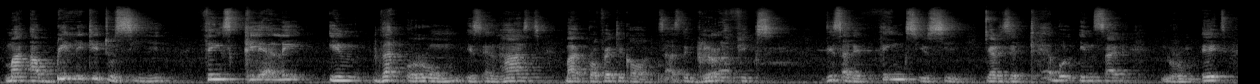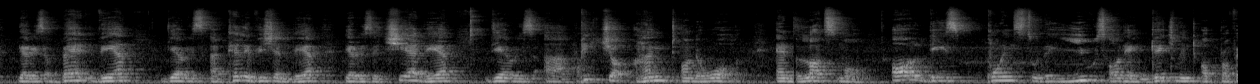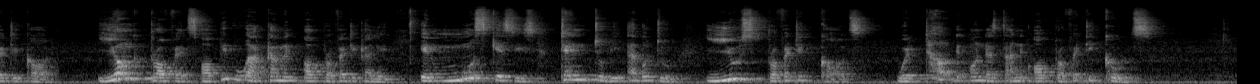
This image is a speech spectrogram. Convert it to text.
my ability to see things clearly in that room is enhanced by prophetic code. That's the graphics. These are the things you see. There is a table inside room 8. There is a bed there. There is a television there. There is a chair there. There is a picture hung on the wall and lots more. All these points to the use or the engagement of prophetic code young prophets or people who are coming up prophetically, in most cases, tend to be able to use prophetic codes without the understanding of prophetic codes.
